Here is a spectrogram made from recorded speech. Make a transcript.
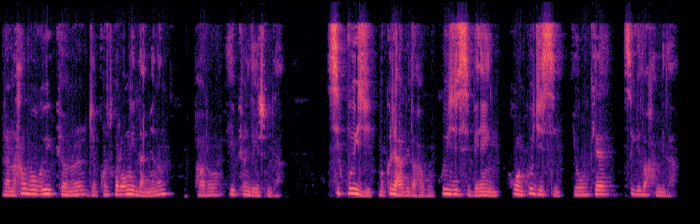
라는 한국의 표현을 이제 포르투갈로 옮긴다면은 바로 이 표현이 되겠습니다. 시꾸이지 뭐 그래 하기도 하고 꾸이지스뱅 혹은 꾸지스 이렇게 쓰기도 합니다.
